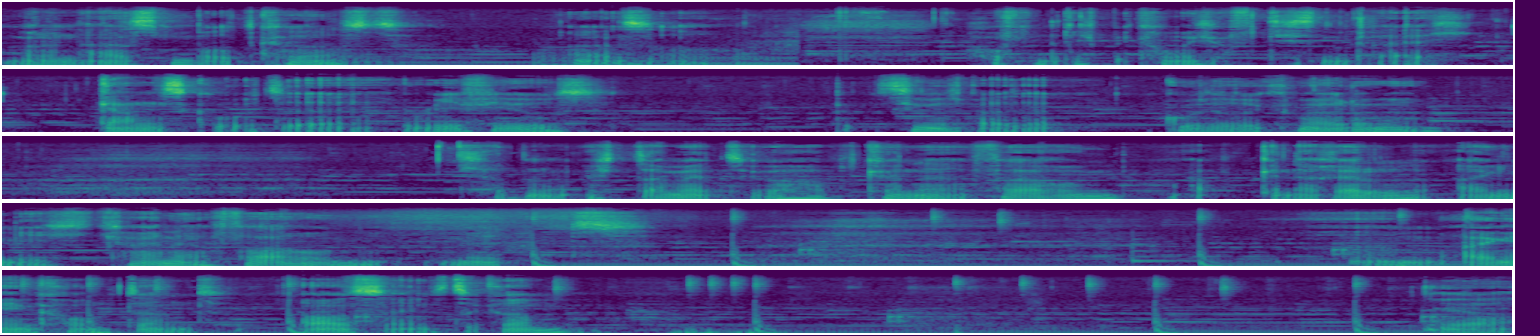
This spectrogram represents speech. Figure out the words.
meinen ersten Podcast. Also hoffentlich bekomme ich auf diesen gleich ganz gute Reviews bzw. gute Rückmeldungen. Ich habe nämlich damit überhaupt keine Erfahrung, habe generell eigentlich keine Erfahrung mit eigenen Content außer Instagram. Ja,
